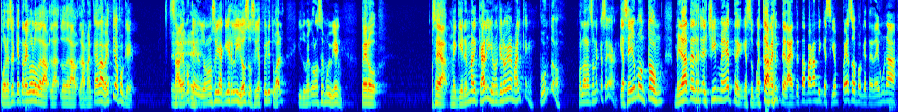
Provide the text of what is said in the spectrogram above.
por eso es que traigo lo de la, lo de la, marca de la bestia, porque sabemos que eh, eh. yo no soy aquí religioso, soy espiritual y tú me conoces muy bien. Pero, o sea, me quieren marcar y yo no quiero que me marquen. Punto por las razones que sean. Y así hay un montón. Mírate el, chisme este, que supuestamente la gente está pagando y que 100 pesos porque te den una,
